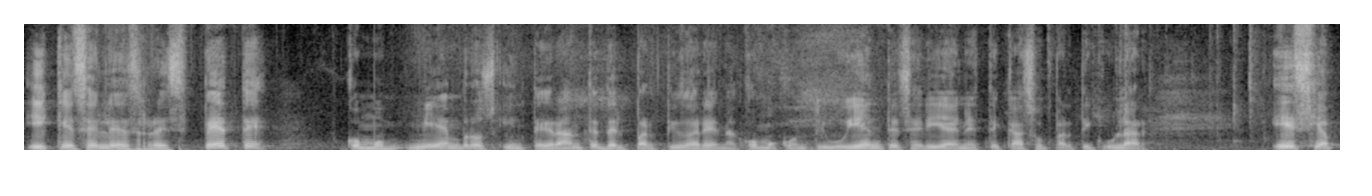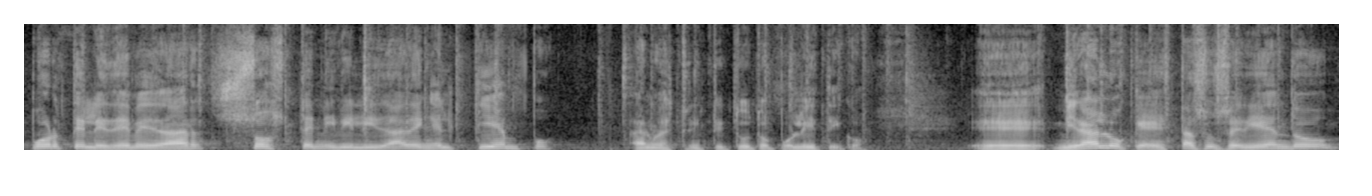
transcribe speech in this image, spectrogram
y que se les respete como miembros integrantes del Partido Arena, como contribuyente sería en este caso particular. Ese aporte le debe dar sostenibilidad en el tiempo a nuestro instituto político. Eh, mira lo que está sucediendo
